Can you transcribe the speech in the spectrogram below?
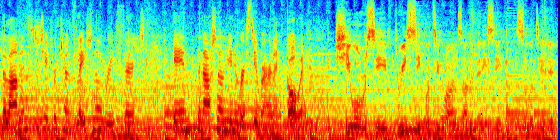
the Lambe Institute for Translational Research in the National University of Ireland, Galway. She will receive three sequencing runs on the MiniSeq facilitated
